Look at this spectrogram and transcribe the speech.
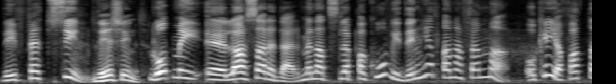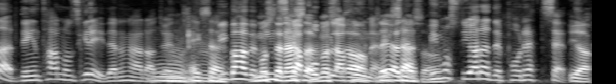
det är fett synd Det är synd. Låt mig eh, lösa det där, men att släppa covid det är en helt annan femma Okej jag fattar, det är en Thanos-grej, det är den här du Mm, vet, exakt. Vi behöver måste minska rensa, vi måste- ja, populationen. Vi måste göra det på rätt sätt Ja.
